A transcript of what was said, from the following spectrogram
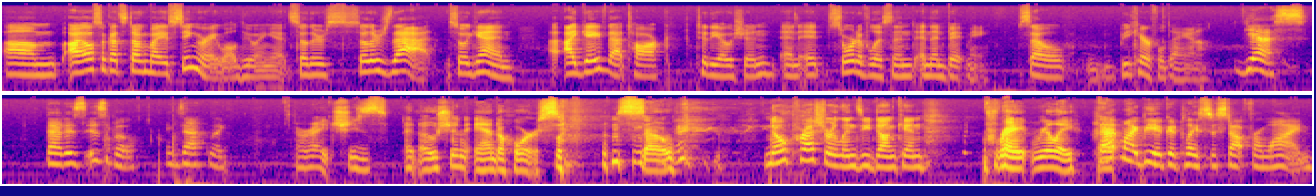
Um, i also got stung by a stingray while doing it. So there's so there's that. So again i gave that talk to the ocean and it sort of listened and then bit me so be careful diana Yes, that is Ysabeau. Exactly. All right, she's an ocean and a horse. so, no pressure lindsay duncan right, really. That might be a good place to stop for wine,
